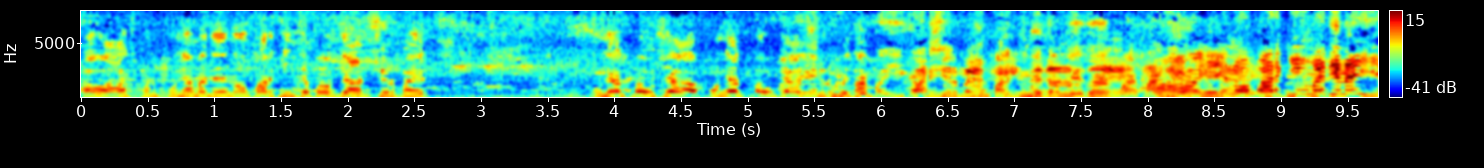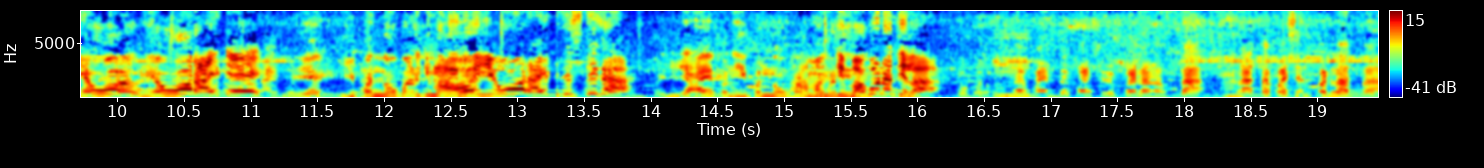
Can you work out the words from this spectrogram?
अहो आज पण पुण्यामध्ये नो पार्किंगच्या पावत्या आठशे रुपये आहेत. पुण्यात पावत्या पुण्यात पावत्या आठशे रुपये पाचशे रुपये पार्किंग ही नो पार्किंगमध्ये नाही हे हे राईट आहे. ही पण नो पार्किंग अहो ही ओ राईट दिसते का? आहे पण ही पण नो हा, मग ती बघू ना तिला. तुमचा फाईन जर पाचशे रुपयाला नसता आता पाचशेच पडला असता.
